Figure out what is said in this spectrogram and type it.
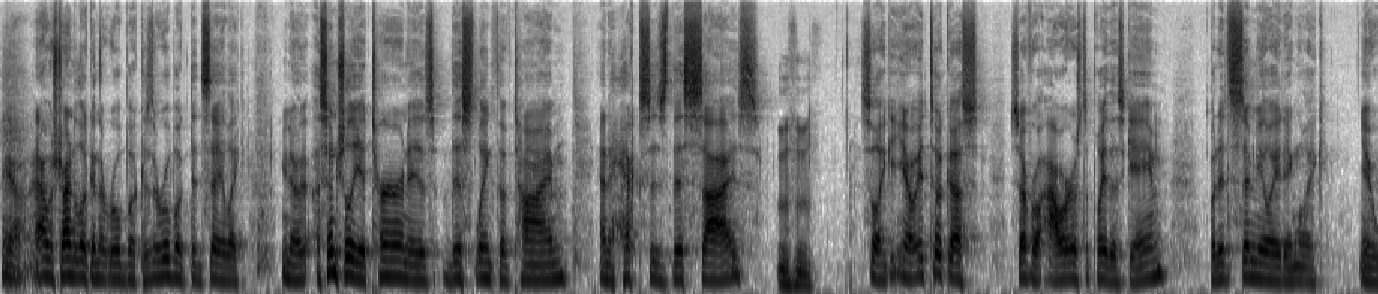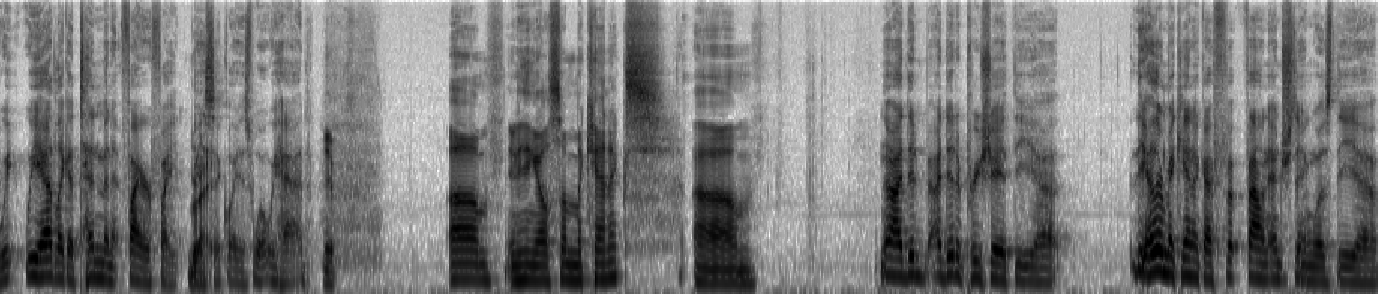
Yeah, and I was trying to look in the rule book because the rule book did say like, you know, essentially a turn is this length of time and a hex is this size. Mm-hmm. So like, you know, it took us several hours to play this game, but it's simulating like you know, we, we had like a 10 minute firefight, basically, right. is what we had. Yep. Um, anything else on mechanics? Um, no, I did. I did appreciate the uh, the other mechanic I f- found interesting was the uh,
